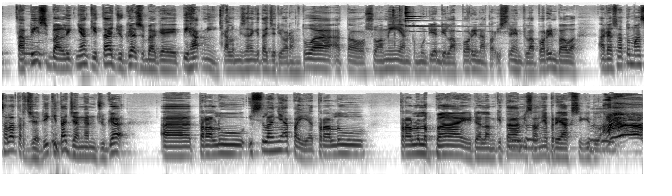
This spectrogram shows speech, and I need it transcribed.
gitu. Tapi sebaliknya kita juga sebagai pihak nih, kalau misalnya kita jadi orang tua atau suami yang kemudian dilaporin atau istri yang dilaporin bahwa ada satu masalah terjadi, kita jangan juga eh, terlalu istilahnya apa ya, terlalu terlalu lebay dalam kita misalnya bereaksi gitu. Ah,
